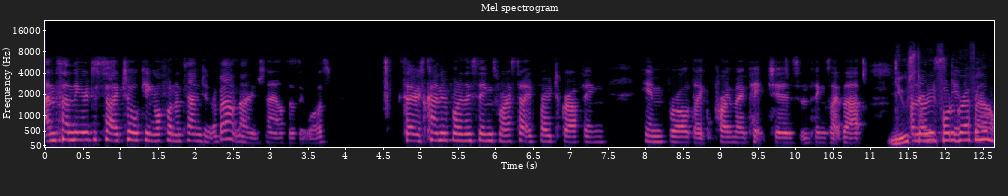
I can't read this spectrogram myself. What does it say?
and suddenly we just started talking off on a tangent about Nine Inch Nails as it was. So it's kind of one of those things where I started photographing him for old like promo pictures and things like that. You started photographing him?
